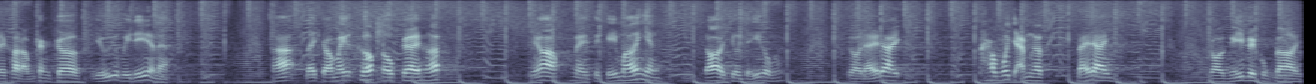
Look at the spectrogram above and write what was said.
Đây khởi động căng cơ giữ cái vị trí này nè. Đó để cho mấy cái khớp nó ok hết. Hiểu không? Này thì kỹ mới nha. Đó là chưa chỉ luôn á. Rồi để đây. Không có chạm ngực. Để đây. Rồi nghĩ về cuộc đời.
